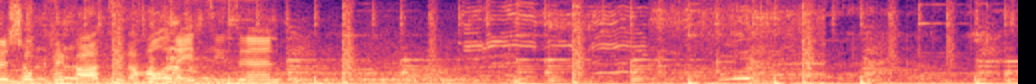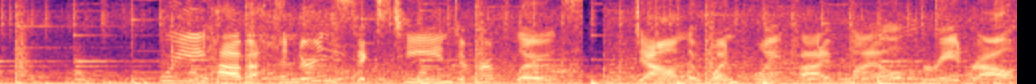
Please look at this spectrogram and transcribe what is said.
official kickoff to the holiday season. We have 116 different floats down the 1.5 mile parade route.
